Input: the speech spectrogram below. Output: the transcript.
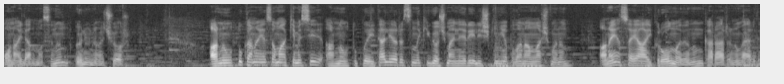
onaylanmasının önünü açıyor. Arnavutluk Anayasa Mahkemesi, Arnavutluk'la İtalya arasındaki göçmenlere ilişkin yapılan anlaşmanın anayasaya aykırı olmadığının kararını verdi.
